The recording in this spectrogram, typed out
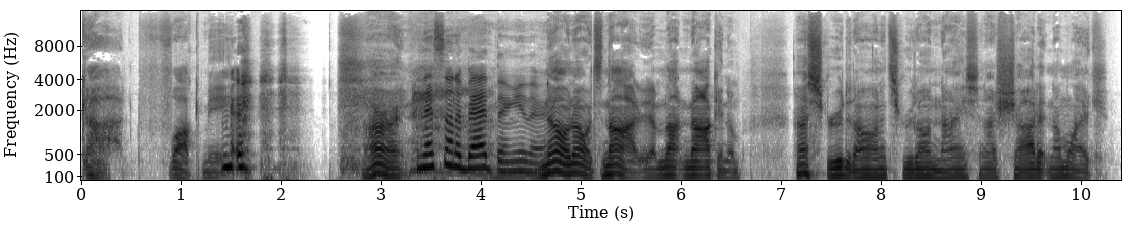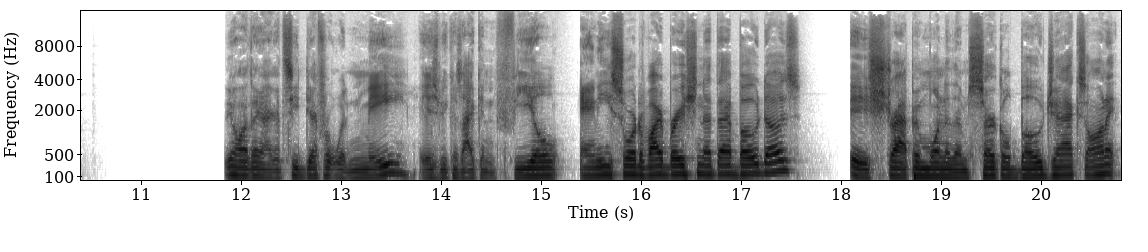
God, fuck me. All right. and that's not a bad thing either. No, no, it's not. I'm not knocking them. I screwed it on. It screwed on nice, and I shot it, and I'm like, the only thing I could see different with me is because I can feel any sort of vibration that that bow does. Is strapping one of them circle BowJax on it,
